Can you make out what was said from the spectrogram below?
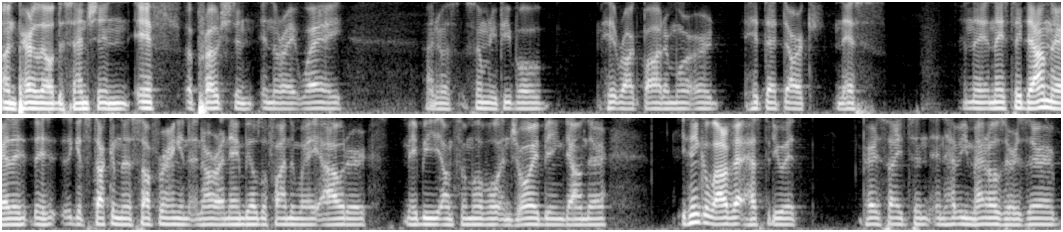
unparalleled ascension if approached in, in the right way. I know so many people hit rock bottom or, or hit that darkness and they and they stay down there. They, they, they get stuck in the suffering and, and are unable to find their way out, or maybe on some level enjoy being down there. You think a lot of that has to do with parasites and, and heavy metals, or is there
